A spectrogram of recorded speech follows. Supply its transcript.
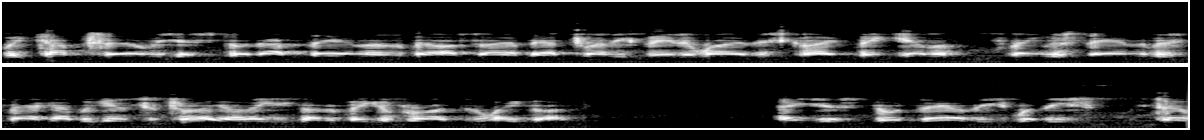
we come through and we just stood up there, and about, I'd say about 20 feet away, this great big yellow thing was standing with his back up against a tree. I think he got a bigger fright than we got. He just stood there with his two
